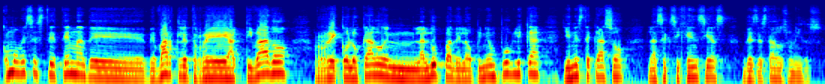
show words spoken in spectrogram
¿cómo ves este tema de, de, Bartlett reactivado, recolocado en la lupa de la opinión pública y en este caso las exigencias desde Estados Unidos?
